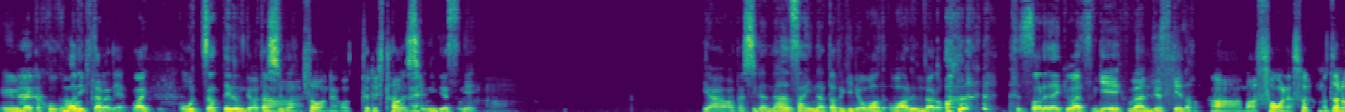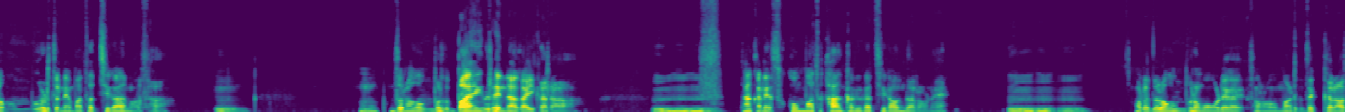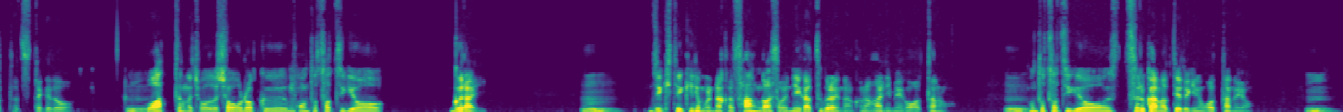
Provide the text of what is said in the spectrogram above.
うん、なんかここまで来たらね、まあ、追っちゃってるんで、う。私はあ。そうね、追ってる人はね楽し。みですね。うんいやー、私が何歳になった時に終わ、終わるんだろう。それだけはすげえ不安ですけど。ああ、まあそうね、それまあドラゴンボールとね、また違うのはさ、うん。ん？ドラゴンボールの倍ぐらい長いから、うんうんなんかね、そこもまた感覚が違うんだろうね。うん。うんうんほら、ドラゴンボールも俺がその生まれた時からあったっつったけど、うん。うん。終わったのがちょうど小6、もうほんと卒業ぐらい、うん。時期的にもなんか3月とか2月ぐらいなのかな、アニメが終わったの。うんほん。と卒業するかなっていう時に終わったのよ。うん。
